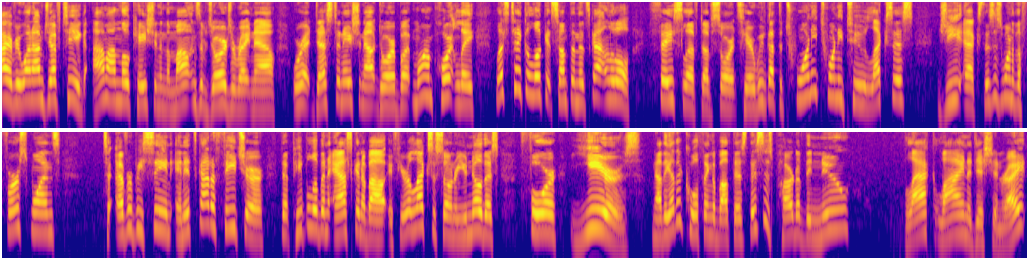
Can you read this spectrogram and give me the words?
Hi everyone, I'm Jeff Teague. I'm on location in the mountains of Georgia right now. We're at Destination Outdoor, but more importantly, let's take a look at something that's got a little facelift of sorts here. We've got the 2022 Lexus GX. This is one of the first ones to ever be seen, and it's got a feature that people have been asking about. If you're a Lexus owner, you know this for years. Now, the other cool thing about this, this is part of the new Black Line Edition, right?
